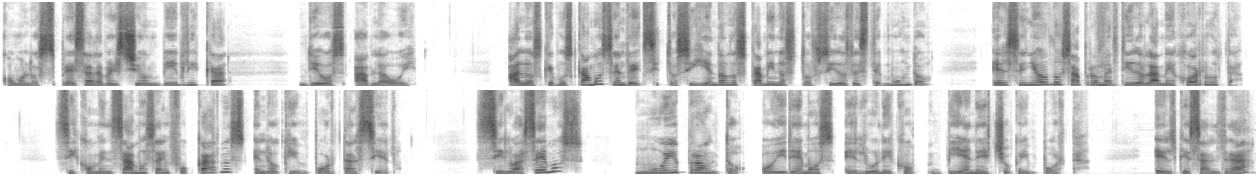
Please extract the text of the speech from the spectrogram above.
como lo expresa la versión bíblica, Dios habla hoy. A los que buscamos el éxito siguiendo los caminos torcidos de este mundo, el Señor nos ha prometido la mejor ruta si comenzamos a enfocarnos en lo que importa al cielo. Si lo hacemos, muy pronto oiremos el único bien hecho que importa, el que saldrá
